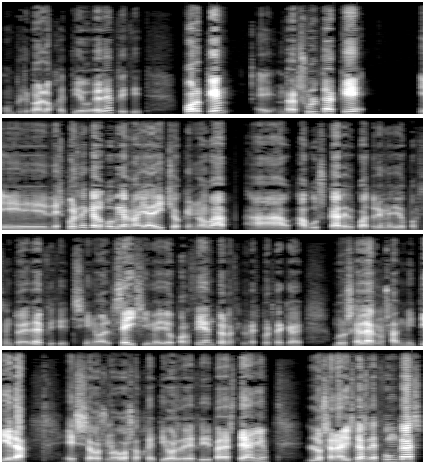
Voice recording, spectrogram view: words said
cumplir con el objetivo de déficit. Porque eh, resulta que eh, después de que el gobierno haya dicho que no va a, a buscar el 4,5% de déficit, sino el 6,5%, es decir, después de que Bruselas nos admitiera esos nuevos objetivos de déficit para este año, los analistas de Funcas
